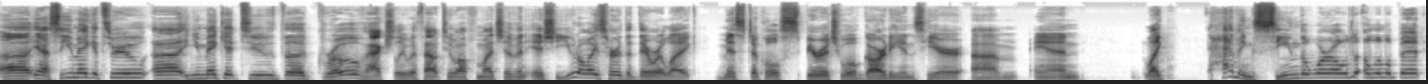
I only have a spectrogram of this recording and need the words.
Uh, yeah. So you make it through. Uh, you make it to the Grove actually without too awful much of an issue. You'd always heard that there were like mystical, spiritual guardians here. Um, and like having seen the world a little bit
